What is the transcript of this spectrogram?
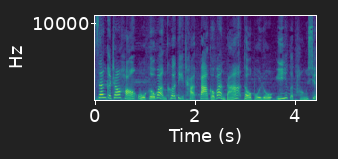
三个招行、五个万科地产、八个万达都不如一个腾讯。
